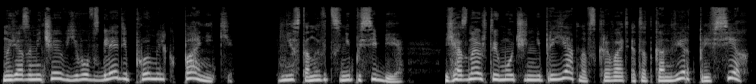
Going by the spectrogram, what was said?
но я замечаю в его взгляде промельк паники. Мне становится не по себе. Я знаю, что ему очень неприятно вскрывать этот конверт при всех,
